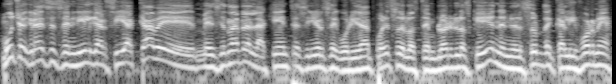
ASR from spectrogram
Muchas gracias, Enlil García. Cabe mencionarle a la gente, señor Seguridad, por eso de los temblores, los que viven en el sur de California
